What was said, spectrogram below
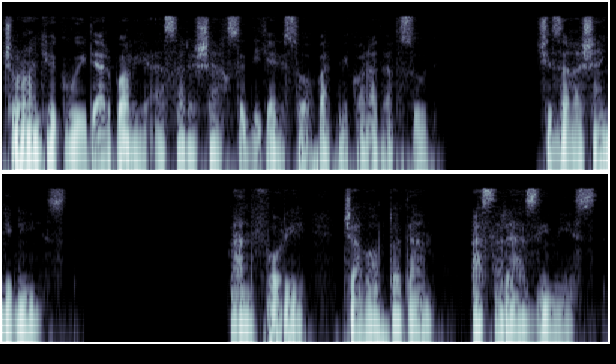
چران که گویی درباره اثر شخص دیگری صحبت می کند افسود چیز قشنگی نیست؟ من فوری جواب دادم اثر عظیمی است.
